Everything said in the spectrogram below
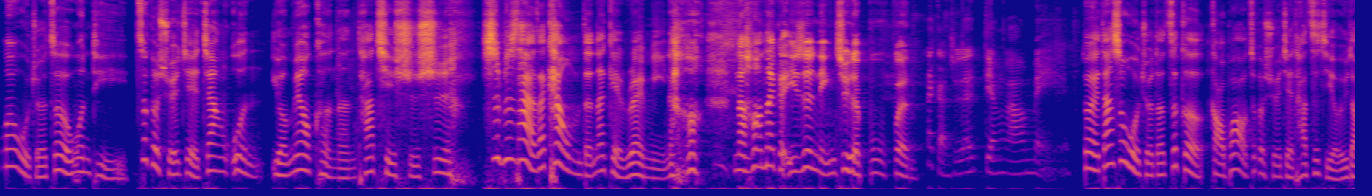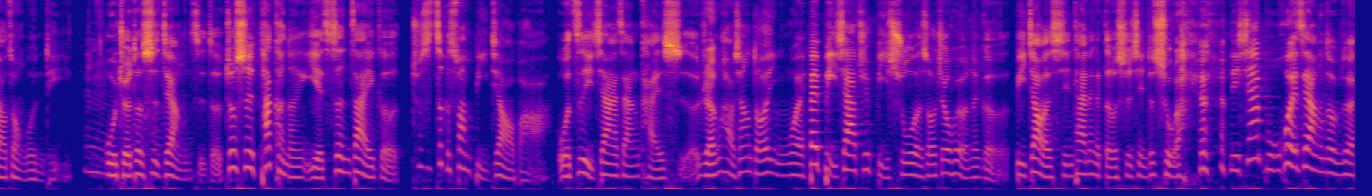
因为我觉得这个问题，这个学姐这样问，有没有可能她其实是 是不是她有在看我们的那给瑞米，然后然后那个一日凝聚的部分，她感觉在刁阿美。对，但是我觉得这个搞不好，这个学姐她自己有遇到这种问题，嗯我觉得是这样子的，就是她可能也正在一个，就是这个算比较吧。我自己现在这样开始，人好像都会因为被比下去比输的时候，就会有那个比较的心态，那个得失心就出来。你现在不会这样，对不对？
